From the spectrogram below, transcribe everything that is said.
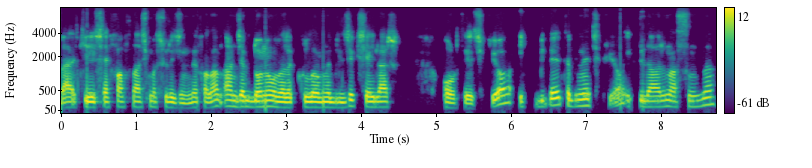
belki şeffaflaşma sürecinde falan ancak done olarak kullanılabilecek şeyler ortaya çıkıyor. Bir de tabii ne çıkıyor? İktidarın aslında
